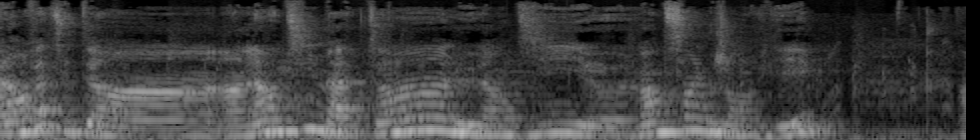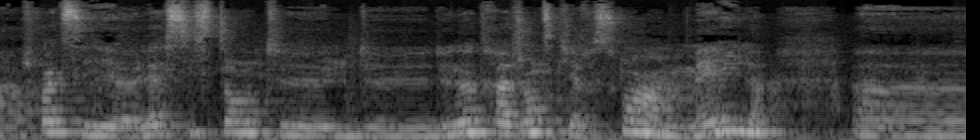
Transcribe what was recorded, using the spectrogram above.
Alors en fait c'était un, lundi matin, le lundi 25 euh, janvier. Alors je crois que c'est euh, l'assistante de, notre agence qui reçoit un mail euh,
